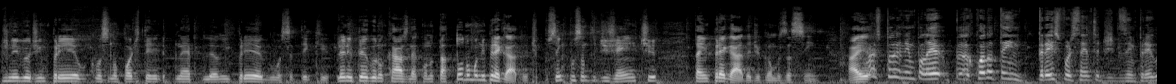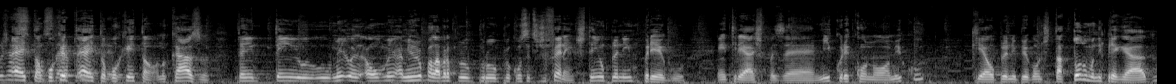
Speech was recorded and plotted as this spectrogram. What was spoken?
De nível de emprego, que você não pode ter né, pleno emprego, você tem que. Pleno emprego, no caso, né? Quando tá todo mundo empregado. Tipo, 100% de gente tá empregada, digamos assim. Aí, Mas pleno emprego, quando tem 3% de desemprego já é, se então, porque, é, então, porque então, no caso, tem, tem o, o a mesma palavra pro, pro, pro conceito diferente. Tem o pleno emprego, entre aspas, é microeconômico, que é o pleno emprego onde está todo mundo empregado,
